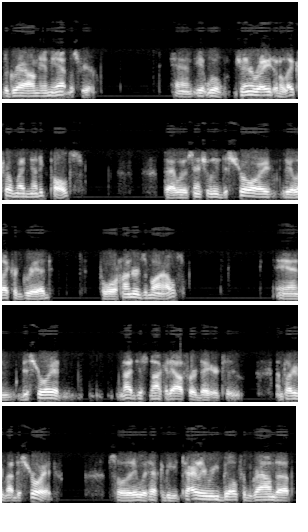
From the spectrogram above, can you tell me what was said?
the ground in the atmosphere. And it will generate an electromagnetic pulse that will essentially destroy the electric grid for hundreds of miles and destroy it not just knock it out for a day or two. I'm talking about destroy it so that it would have to be entirely rebuilt from ground up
